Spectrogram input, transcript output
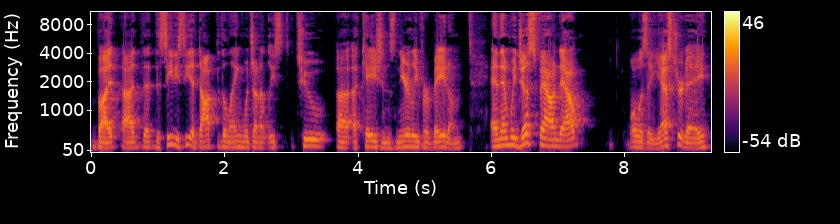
But uh, the, the, CDC adopted the language on at least two uh, occasions, nearly verbatim. And then we just found out, what was it, yesterday,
